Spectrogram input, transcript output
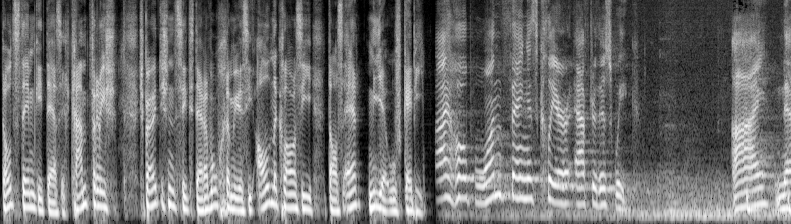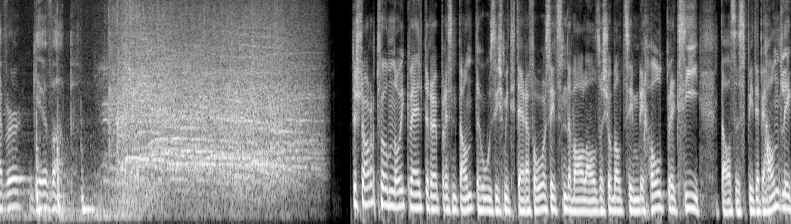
Trotzdem gibt er sich kämpferisch. Spätestens seit dieser Woche müsse allen klar sein, dass er nie aufgebe. I hope one thing is clear after this week. I never give up. Der Start vom neu gewählten Repräsentantenhaus ist mit dieser Vorsitzendenwahl also schon mal ziemlich holprig gewesen. Dass es bei der Behandlung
